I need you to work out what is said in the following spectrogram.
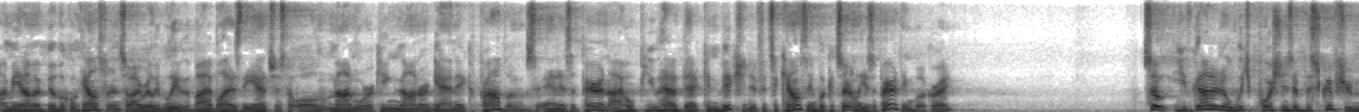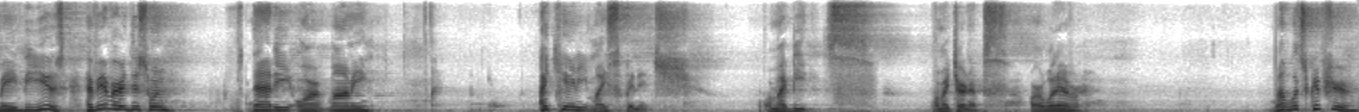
I mean, I'm a biblical counselor, and so I really believe the Bible has the answers to all non working, non organic problems. And as a parent, I hope you have that conviction. If it's a counseling book, it certainly is a parenting book, right? So you've got to know which portions of the scripture may be used. Have you ever heard this one? Daddy or mommy, I can't eat my spinach or my beets or my turnips or whatever. Well, what scripture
